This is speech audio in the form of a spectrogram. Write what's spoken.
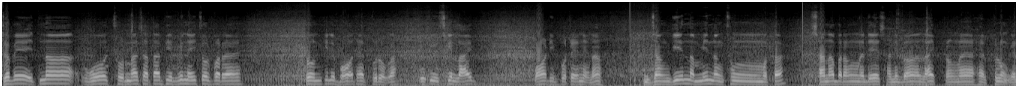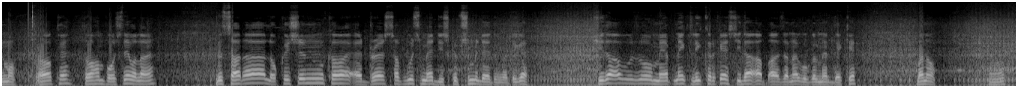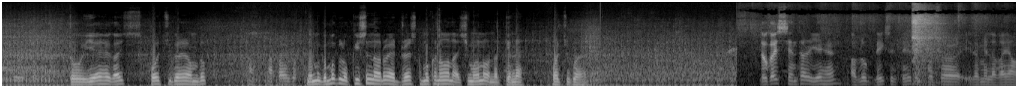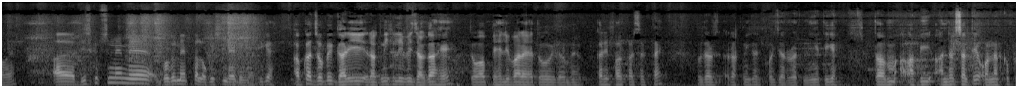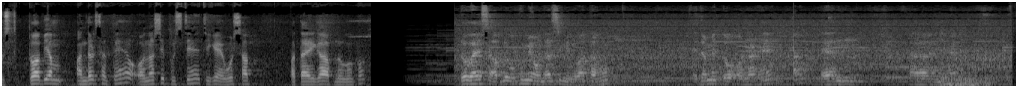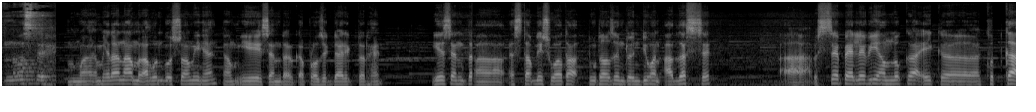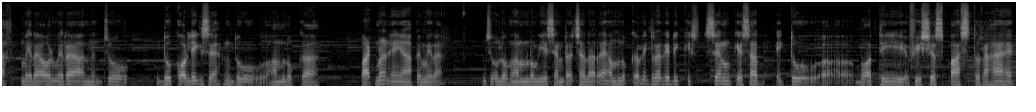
जो भी इतना वो छोड़ना चाहता है, फिर भी नहीं छोड़ पा रहा है तो उनके लिए बहुत हेल्पफुल होगा। क्योंकि उसकी लाइफ बहुत इम्पोर्टेंट है ना। जंगी नमी नंगसुंग मता साना बरंग दे सानी बरंग लाइफ बरंग हेल्पफुल होंगे मो ओके तो हम पहुँचने वाला है। तो सारा लोकेशन का एड्रेस सब कुछ मैं डिस्क्रिप्शन में दे दूँगा, ठीक है? सीधा आप जो मैप में क्लिक करके सीधा आप आ जाना गूगल मैप देख के। बनाओ। हाँ। तो ये है गाइस पहुँच चुके हैं हम लोग। नम गमक लोकेशन और एड्रेस गमक ना ना सिमनो नत के ने पहुँच चुका है। तो गाइस सेंटर ये है। आप लोग देख सकते हैं तो पोस्टर इधर में लगाया हुआ है। डिस्क्रिप्शन में मैं गूगल मैप का लोकेशन दे दूँगा, ठीक है? आपका जो भी गाड़ी रखने के लिए भी जगह है तो आप पहली बार आए तो इधर में गाड़ी पार्क कर सकता है। उधर रखने की कोई ज़रूरत नहीं है, ठीक है? तो हम अभी अंदर चलते हैं ऑनर को पूछते तो अभी हम अंदर चलते हैं ऑनर से पूछते हैं, ठीक है? वो सब बताएगा आप लोगों को। तो गैस आप लोगों को मैं ऑनर से मिलवाता हूँ। इधर में दो ऑनर हैं। एंड नमस्ते। मेरा नाम राहुल गोस्वामी है। हम ये सेंटर का प्रोजेक्ट डायरेक्टर हैं। ये सेंटर एस्टेब्लिश हुआ था 2021 अगस्त से। उससे पहले भी हम लोग का एक खुद का मेरा और मेरा जो दो कॉलीग्स हैं, दो हम लोग का पार्टनर है यहाँ पे मेरा, जो लोग हम लोग ये सेंटर चला रहे हैं, हम लोग का भी ड्रग एडिक्शन के साथ एक तो बहुत ही फिशियस पास तो रहा है।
